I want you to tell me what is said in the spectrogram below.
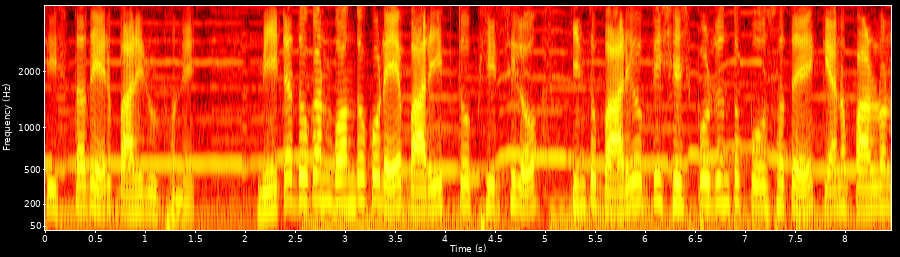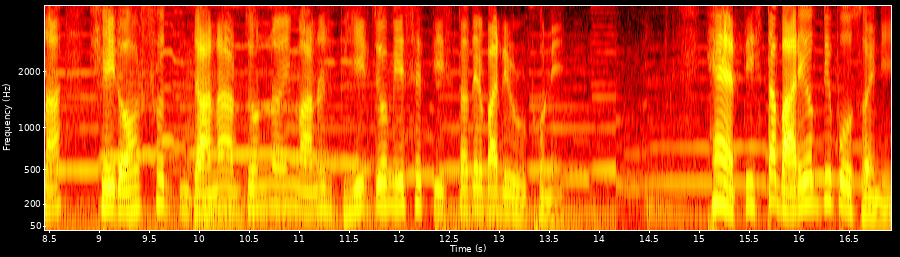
তিস্তাদের বাড়ির উঠোনে। মেয়েটা দোকান বন্ধ করে বাড়ি তো ফিরছিল, কিন্তু বাড়ি অবধি শেষ পর্যন্ত পৌঁছতে কেন পারল না, সেই রহস্য জানার জন্যই মানুষ ভিড় জমিয়েছে তিস্তাদের বাড়ির উঠোনে। হ্যাঁ তিস্তা বাড়ি অবধি পৌঁছয়নি।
